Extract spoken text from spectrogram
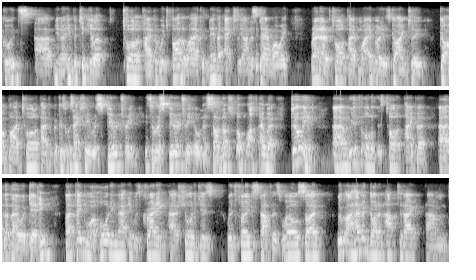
goods. You know, in particular, toilet paper, which, by the way, I could never actually understand why we ran out of toilet paper and why everybody was going to go and buy toilet paper because it was actually a respiratory. It's a respiratory illness, so I'm not sure what they were doing uh, with all of this toilet paper uh, that they were getting. But people were hoarding that. It was creating uh, shortages with food stuff as well. So, look, I haven't got an up to date. Um,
